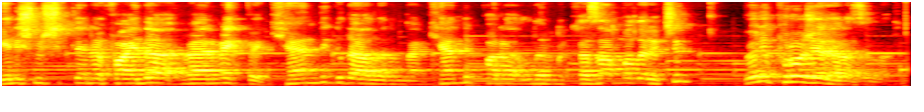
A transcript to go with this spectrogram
gelişmişliklerine fayda vermek ve kendi gıdalarından kendi paralarını kazanmaları için böyle projeler hazırladık.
